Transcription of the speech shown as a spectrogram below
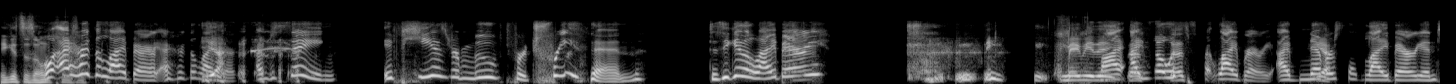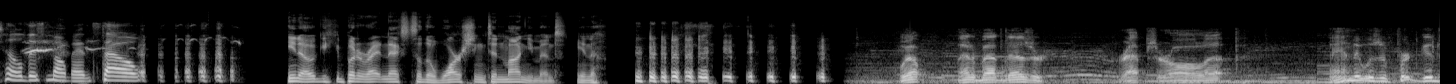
He gets his own. Well, I heard the library. I heard the library. Yeah. library. I'm just saying, if he is removed for treason, does he get a library? Maybe they. Li- I know it's library. I've never said library until this moment. So You know, you can put it right next to the Washington Monument. You know, Well, that about does her. Wraps her all up. And it was a pretty good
